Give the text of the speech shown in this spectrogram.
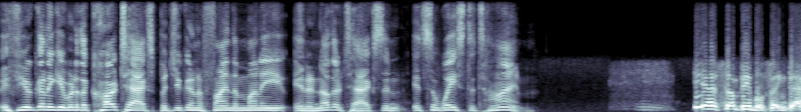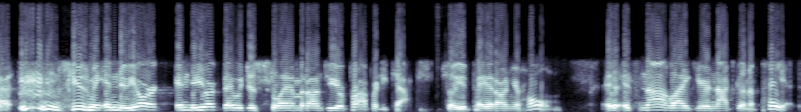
if you're going to get rid of the car tax, but you're going to find the money in another tax, then it's a waste of time. Yeah, some people think that. Excuse me. In New York, in New York, they would just slam it onto your property tax, so you'd pay it on your home. It's not like you're not going to pay it.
